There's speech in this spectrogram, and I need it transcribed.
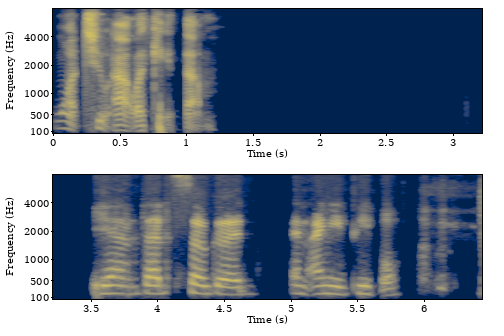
want to allocate them? Yeah, that's so good. And I need people.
